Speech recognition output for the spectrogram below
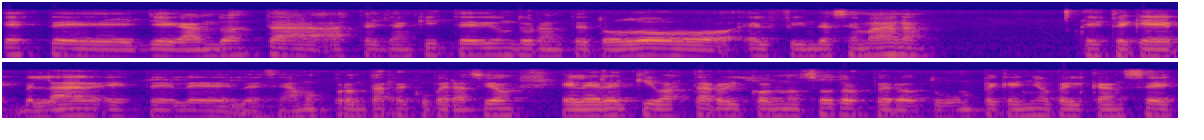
este, llegando hasta, hasta el Yankee Stadium durante todo el fin de semana este que, ¿verdad? Este, le, deseamos pronta recuperación. Él era el que iba a estar hoy con nosotros, pero tuvo un pequeño percance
